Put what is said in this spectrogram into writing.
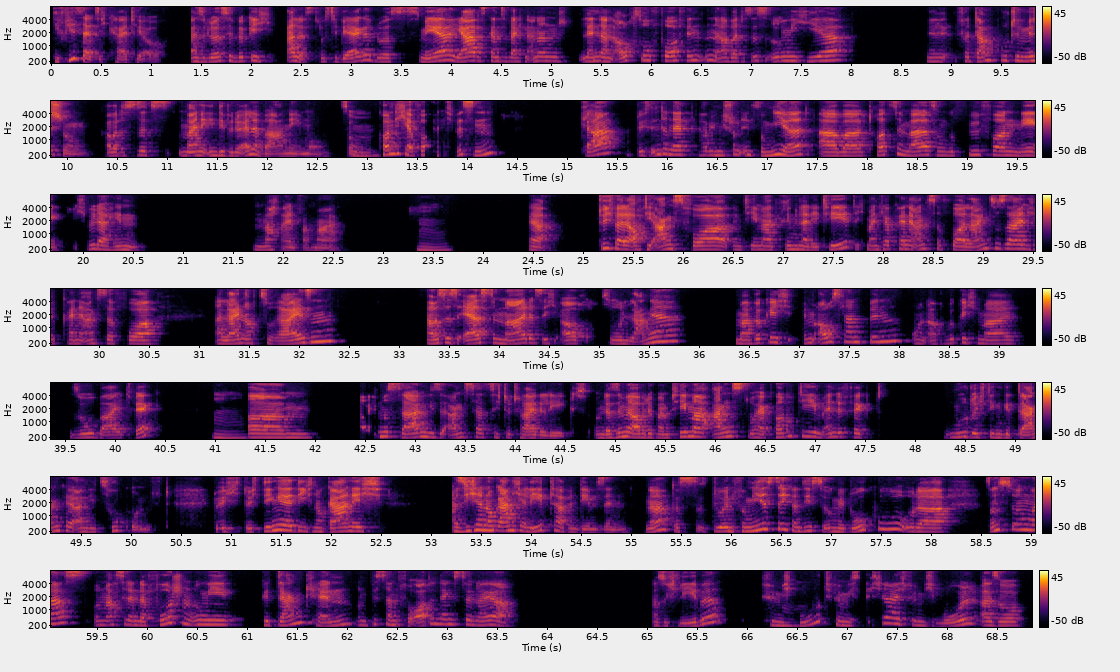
die Vielseitigkeit hier auch. Also du hast hier wirklich alles. Du hast die Berge, du hast das Meer. Ja, das kannst du vielleicht in anderen Ländern auch so vorfinden, aber das ist irgendwie hier eine verdammt gute Mischung. Aber das ist jetzt meine individuelle Wahrnehmung. So mhm. konnte ich ja vorher nicht wissen. Klar, durchs Internet habe ich mich schon informiert, aber trotzdem war das so ein Gefühl von, nee, ich will da hin. Mach einfach mal. Mhm. Ja. Natürlich war da auch die Angst vor dem Thema Kriminalität. Ich meine, ich habe keine Angst davor, allein zu sein. Ich habe keine Angst davor, allein auch zu reisen. Aber es ist das erste Mal, dass ich auch so lange mal wirklich im Ausland bin und auch wirklich mal so weit weg. Mhm. Ähm, aber ich muss sagen, diese Angst hat sich total gelegt. Und da sind wir auch wieder beim Thema Angst. Woher kommt die? Im Endeffekt nur durch den Gedanke an die Zukunft. Durch, durch Dinge, die ich noch gar nicht, also die ich ja noch gar nicht erlebt habe in dem Sinn. Ne? Das, du informierst dich, dann siehst du irgendeine Doku oder sonst irgendwas und machst dir dann davor schon irgendwie Gedanken und bist dann vor Ort und denkst dir, naja, also ich lebe, ich fühle mich mhm. gut, ich fühle mich sicher, ich fühle mich wohl. Also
